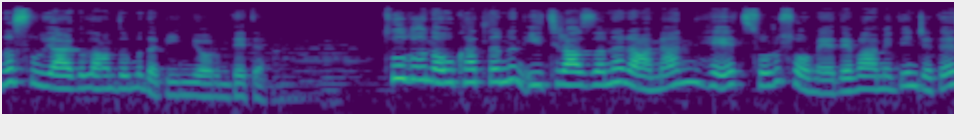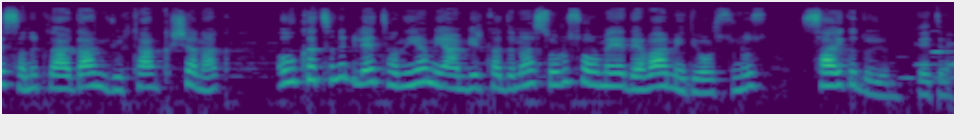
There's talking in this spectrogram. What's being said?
nasıl yargılandığımı da bilmiyorum dedi. Tuğlu'nun avukatlarının itirazlarına rağmen heyet soru sormaya devam edince de sanıklardan Gülten Kışanak, avukatını bile tanıyamayan bir kadına soru sormaya devam ediyorsunuz, saygı duyun dedi.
